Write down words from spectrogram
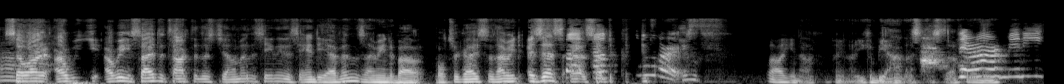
So oh. So are are we are we excited to talk to this gentleman this evening, this Andy Evans? I mean about poltergeist. I mean, is this uh, a subject? of course. Well, you know, you know, you can be honest and stuff. There I mean, are many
